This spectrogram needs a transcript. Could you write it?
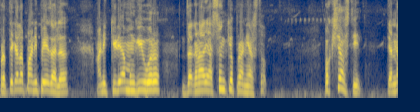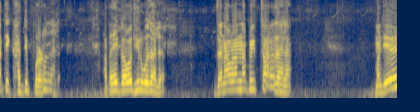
प्रत्येकाला पाणी पेय झालं आणि किड्या मुंगीवर जगणारे असंख्य प्राणी असतात. पक्षी असतील त्यांना ते खाद्य पुरवठा झालं. आता हे गवत हिरवं झालं. जनावरांना बी चारा झाला. म्हणजे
